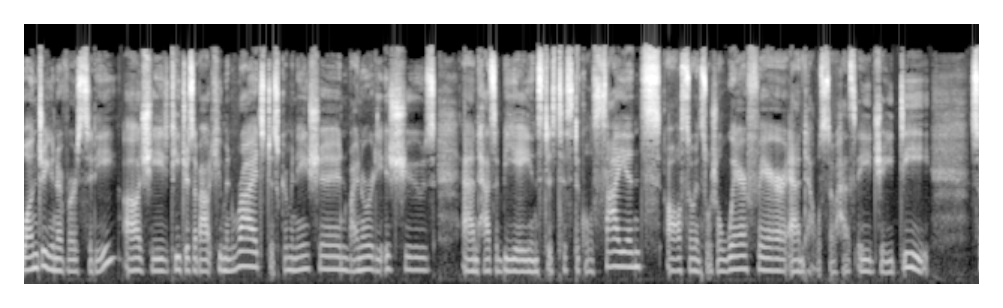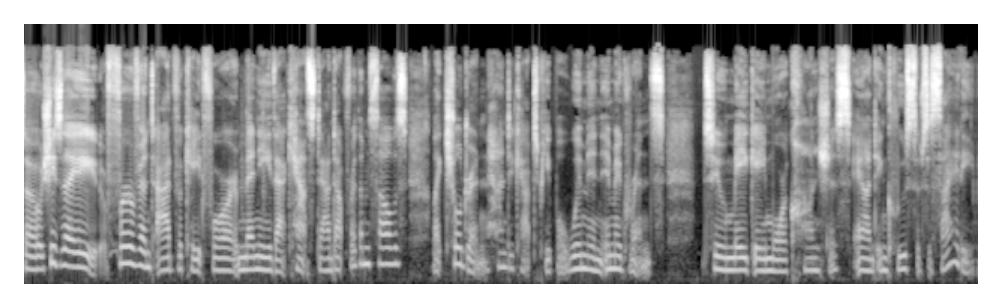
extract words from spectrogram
Wonju University. Uh, she teaches about human rights, discrimination, minority issues, and has a BA in statistical science, also in social welfare, and also has a JD. So she's a fervent advocate for many that can't stand up for themselves, like children, handicapped people, women, immigrants, to make a more conscious and inclusive society.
